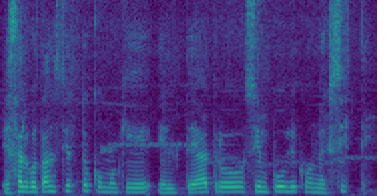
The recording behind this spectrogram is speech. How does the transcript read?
es algo tan cierto como que el teatro sin público no existe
